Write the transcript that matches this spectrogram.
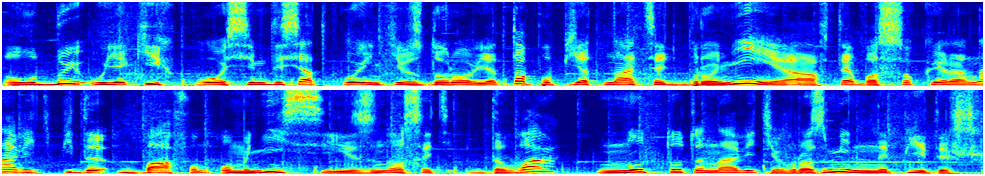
лби, у яких по 70 поінтів здоров'я та по 15 броні, а в тебе сокира навіть під бафом омнісії зносить 2, ну тут навіть в розмін не підеш,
